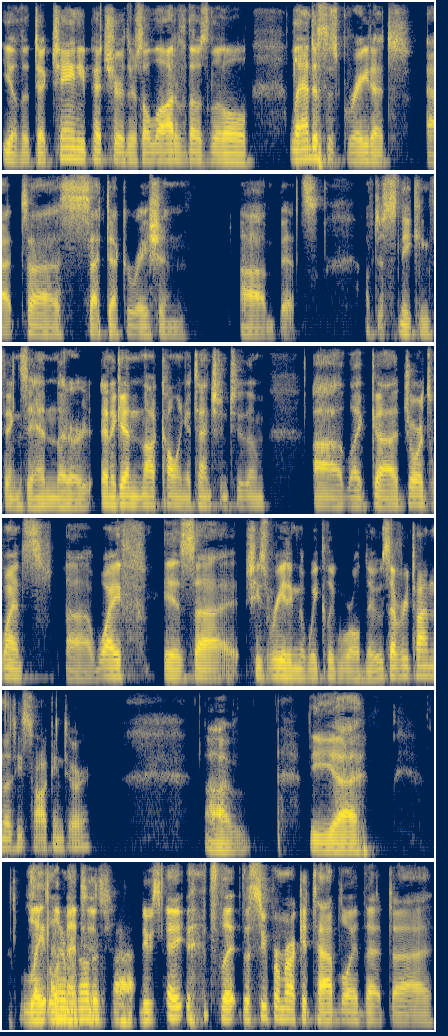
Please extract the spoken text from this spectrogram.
you know the Dick Cheney picture. There's a lot of those little. Landis is great at at uh, set decoration uh, bits of just sneaking things in that are, and again, not calling attention to them. Uh, like uh, George Wendt's uh, wife is, uh, she's reading the Weekly World News every time that he's talking to her. Uh, the uh, late lamented news, it's the, the supermarket tabloid that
